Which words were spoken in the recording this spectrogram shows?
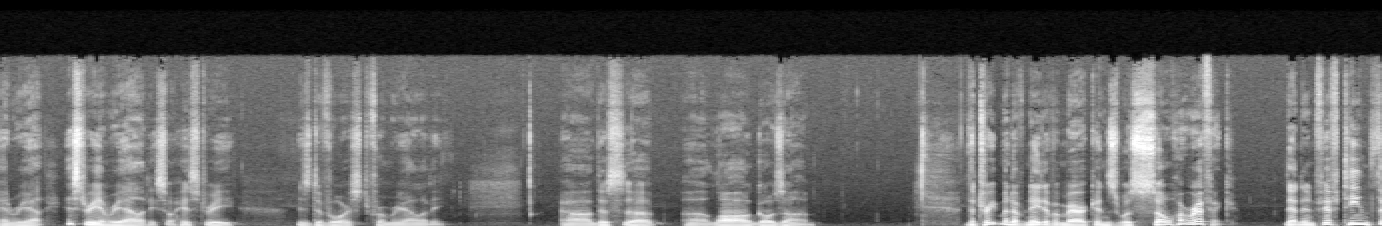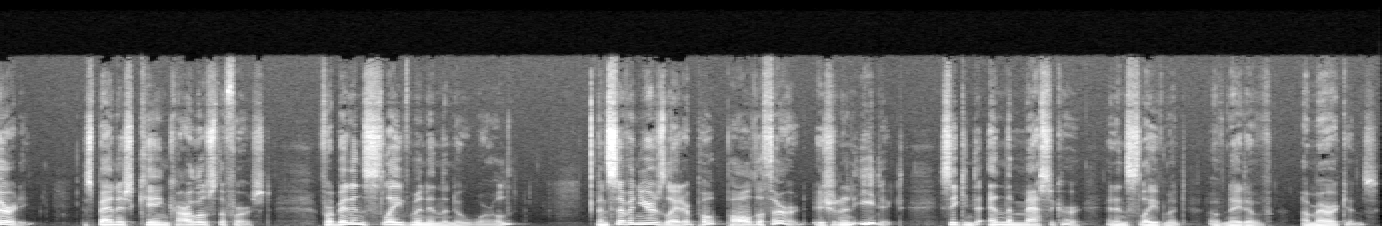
and reality. History and reality. So history is divorced from reality. Uh, this uh, uh, law goes on. The treatment of Native Americans was so horrific that in 1530, the Spanish king Carlos I forbid enslavement in the New World, and seven years later, Pope Paul III issued an edict seeking to end the massacre and enslavement of Native Americans.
